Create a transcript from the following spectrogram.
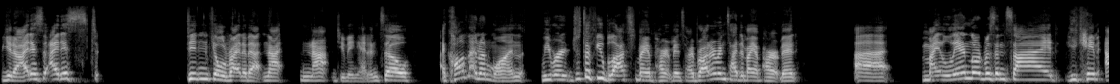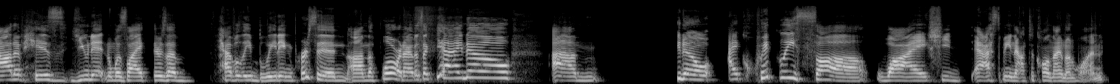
you know, I just, I just didn't feel right about not, not doing it. And so I called 911. We were just a few blocks from my apartment. So I brought her inside to my apartment. Uh, my landlord was inside. He came out of his unit and was like, there's a heavily bleeding person on the floor. And I was like, yeah, I know. Um, you know, I quickly saw why she asked me not to call 911.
